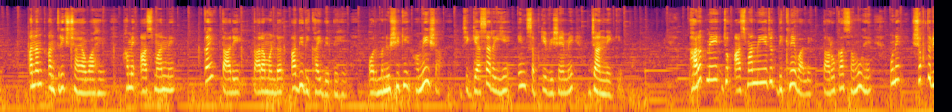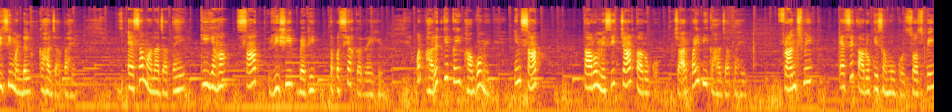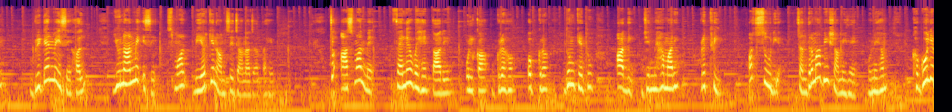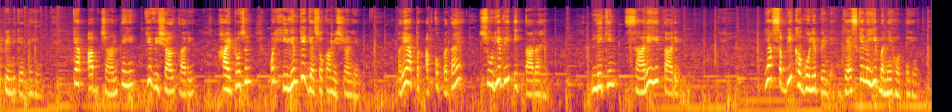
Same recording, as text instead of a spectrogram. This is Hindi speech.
अनंत अंतरिक्ष छाया हुआ है। हमें आसमान में कई तारे, तारामंडल आदि दिखाई देते हैं और मनुष्य की हमेशा जिज्ञासा रही है इन सब के विषय में जानने की। भारत में जो आसमान में ये जो दिखने वाले तारों का समूह है, उन्हें सप्त ऋषि मंडल कहा जाता है। ऐसा माना जाता है कि यहाँ सात ऋषि बैठे तपस्या कर रहे हैं। और भारत के कई भागों में इन सात तारों में से चार तारों को चारपाई भी कहा जाता है। फ्रांस में ऐसे तारों के समूह को सॉस्पेन, ब्रिटेन में इसे हल, यूनान में इसे स्मॉल बियर के नाम से जाना जाता है। जो आसमान में फैले हुए हैं तारे, उल्का, ग्रह, उपग्रह, धूमकेतु आदि, जिनमें हमारी पृथ्वी और सूर्य चंद्रमा भी शामिल है, उन्हें हम खगोलीय पिंड कहते हैं। क्या आप जानते हैं ये विशाल तारे हाइड्रोजन और हीलियम के गैसों का मिश्रण है? अरे, आप, आपको पता है, सूर्य भी एक तारा है। लेकिन सारे ही तारे या सभी खगोलीय पिंड गैस के नहीं बने होते हैं।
